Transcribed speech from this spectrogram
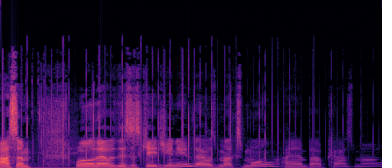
Awesome. Well, that was this is KGNU. That was Mux Mool. I am Bob Cosmo.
